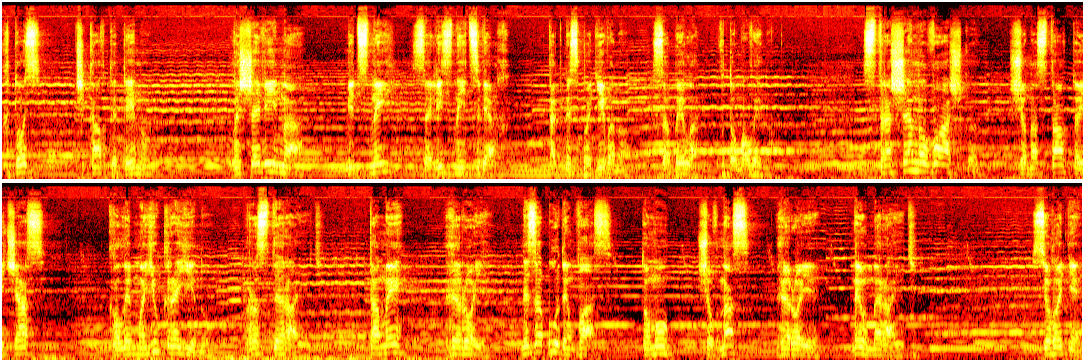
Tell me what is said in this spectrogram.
хтось чекав дитину. Лише війна, міцний залізний цвях, так несподівано забила в домовину. Страшенно важко, що настав той час, коли мою країну роздирають. Та ми, герої, не забудемо вас, тому що в нас герої не вмирають. Сьогодні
